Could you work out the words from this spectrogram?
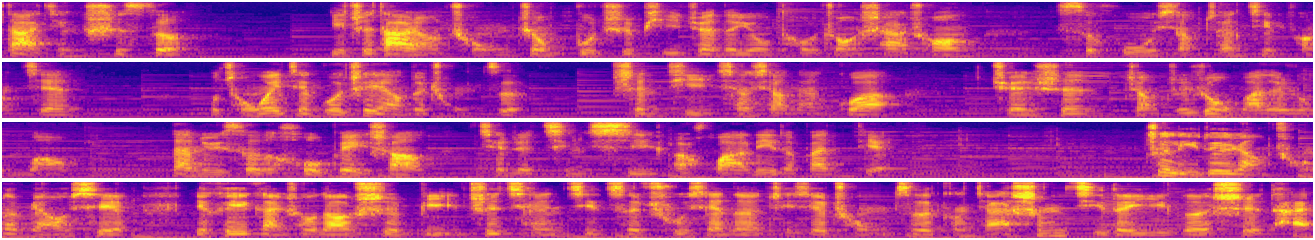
大惊失色。一只大壤虫正不知疲倦地用头撞纱窗，似乎想钻进房间。我从未见过这样的虫子，身体像小南瓜，全身长着肉麻的绒毛，淡绿色的后背上嵌着清晰而华丽的斑点。这里对壤虫的描写，也可以感受到是比之前几次出现的这些虫子更加升级的一个事态。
